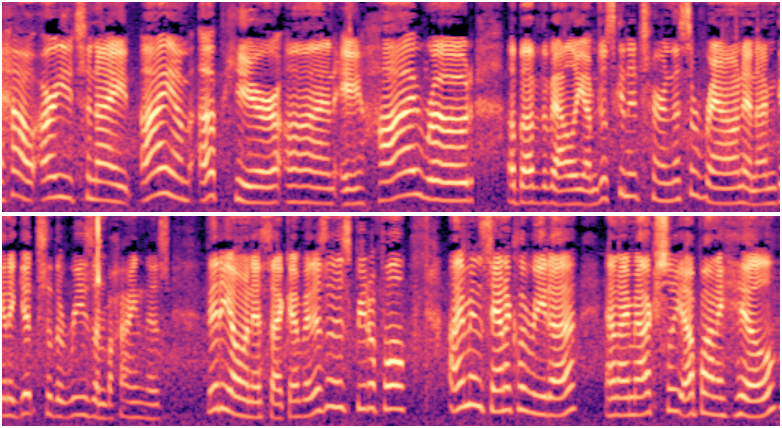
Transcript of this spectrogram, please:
how are you tonight? I am up here on a high road above the valley. I'm just going to turn this around and I'm going to get to the reason behind this video in a second. But isn't this beautiful? I'm in Santa Clarita and I'm actually up on a hill.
